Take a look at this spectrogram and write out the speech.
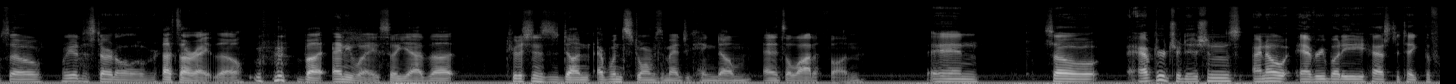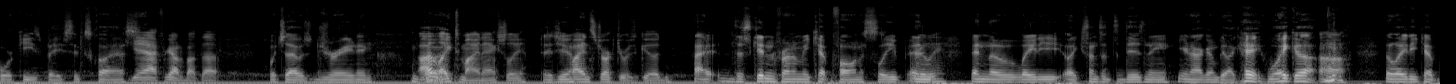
So we had to start all over. That's all right though. but anyway, so yeah, the traditions is done. Everyone storms the Magic Kingdom, and it's a lot of fun. And so after traditions, I know everybody has to take the four keys basics class. Yeah, I forgot about that. Which that was draining. I liked mine actually. Did you? My instructor was good. I, this kid in front of me kept falling asleep. And, Really? And the lady, like, since it's Disney, you're not gonna be like, "Hey, wake up." Uh-huh. the lady kept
